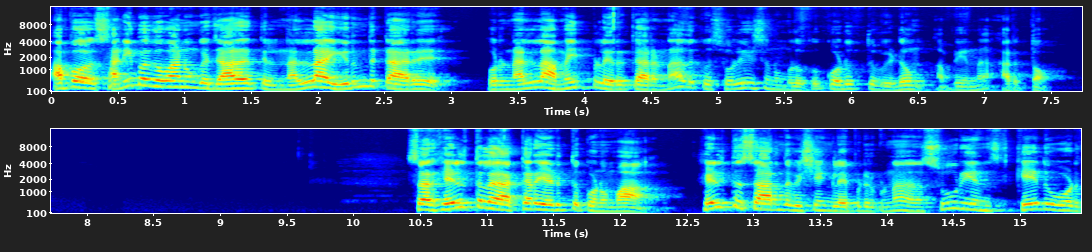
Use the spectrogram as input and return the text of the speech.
அப்போது சனி பகவான் உங்கள் ஜாதகத்தில் நல்லா இருந்துட்டாரு ஒரு நல்ல அமைப்பில் இருக்காருன்னா அதுக்கு சொல்யூஷன் உங்களுக்கு கொடுத்து விடும் அப்படின்னு அர்த்தம். சார் ஹெல்த்தில் அக்கறை எடுத்துக்கணுமா? ஹெல்த் சார்ந்த விஷயங்கள் எப்படி இருக்குன்னா சூரியன் கேதுவோடு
